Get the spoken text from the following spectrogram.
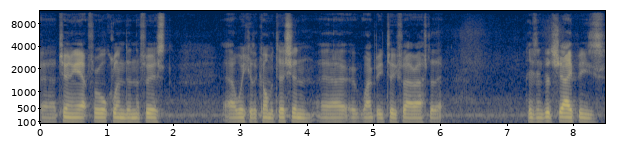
uh, turning out for Auckland in the first uh, week of the competition, uh, it won't be too far after that. He's in good shape. He's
